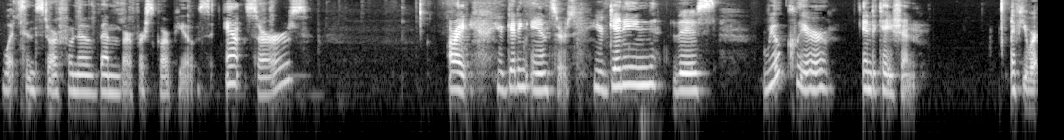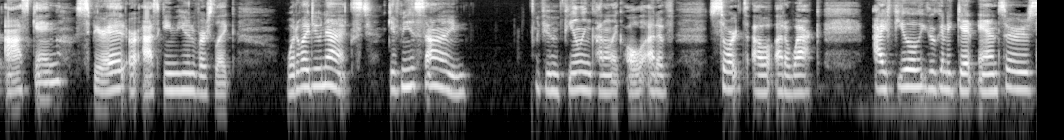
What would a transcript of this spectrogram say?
what's in store for november for scorpios answers all right, you're getting answers. You're getting this real clear indication. If you were asking spirit or asking the universe, like, what do I do next? Give me a sign. If you've been feeling kind of like all out of sorts, out, out of whack, I feel you're going to get answers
